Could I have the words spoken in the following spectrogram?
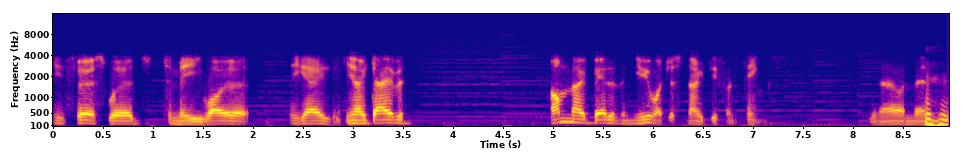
His first words to me were, he goes, You know, David, I'm no better than you, I just know different things. You know, and then hmm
